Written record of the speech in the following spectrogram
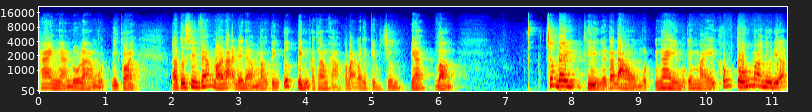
2.000 đô la một bitcoin. À, tôi xin phép nói lại đây là mang tính ước tính và tham khảo các bạn có thể kiểm chứng nha vâng trước đây thì người ta đào một ngày một cái máy không tốn bao nhiêu điện,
